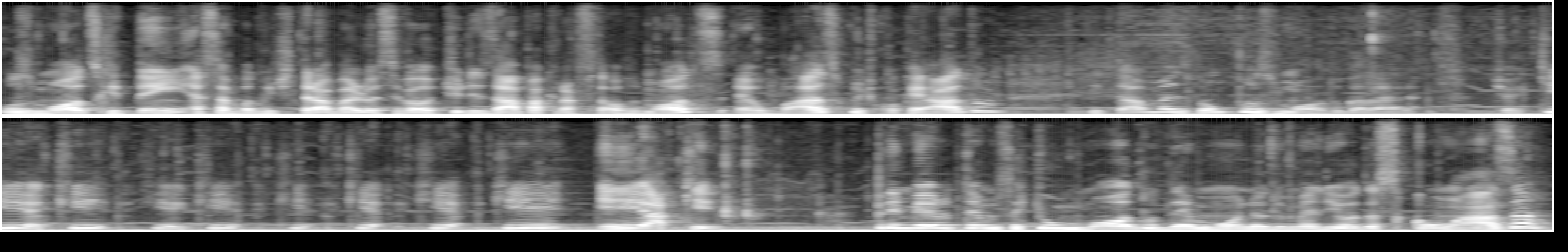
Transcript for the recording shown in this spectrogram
os modos que tem. Essa banca de trabalho você vai utilizar pra craftar os modos. É o básico de qualquer addon e tal, mas vamos pros modos, galera. Aqui, aqui, aqui, aqui, aqui, aqui, aqui, aqui e aqui. Primeiro temos aqui o modo demônio do Meliodas com asa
